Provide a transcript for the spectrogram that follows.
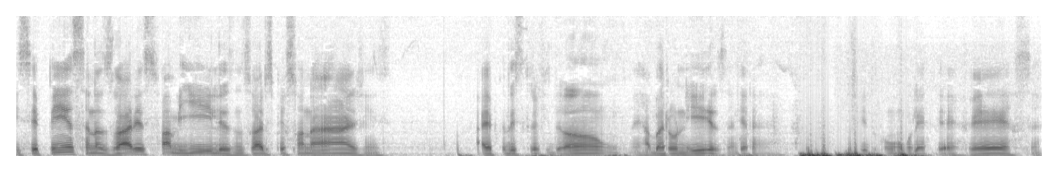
E você pensa nas várias famílias, nos vários personagens, época da escravidão, né? a baronesa, né? que era tido como uma mulher perversa.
